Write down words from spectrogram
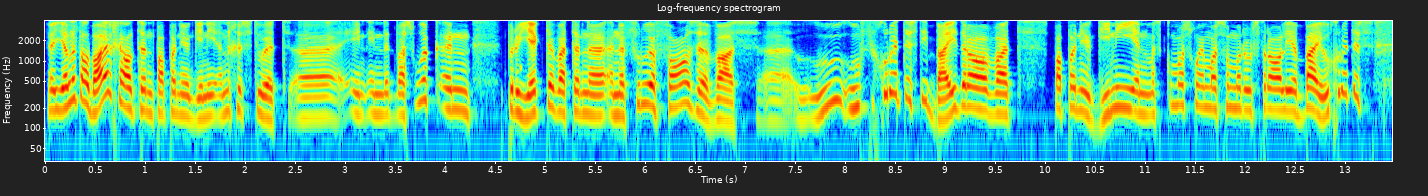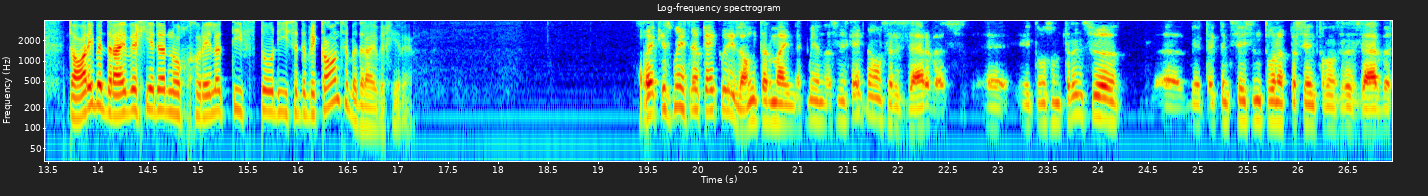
Ja, julle het al baie geld in Papua New Guinea ingestoot uh en en dit was ook in projekte wat in 'n in 'n vroeë fase was. Uh hoe hoe groot is die bydrae wat Papua New Guinea en kom ons gooi maar sommer Australië by. Hoe groot is daardie bedrywighede nog relatief tot die Suid-Afrikaanse bedrywighede? Ryk is mense nou kyk oor die langtermyn. Ek meen as jy kyk na ons reserve, uh, het ons omtrent so uh, weet ek dink 26% van ons reserve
